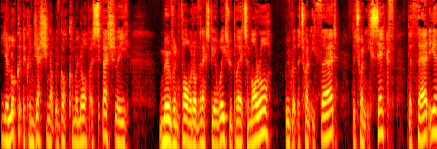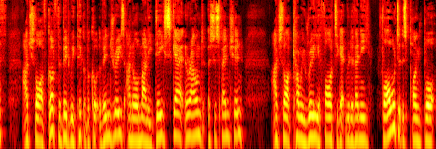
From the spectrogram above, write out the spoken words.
you look at the congestion that we've got coming up, especially moving forward over the next few weeks. We play tomorrow. We've got the 23rd, the 26th, the 30th. I just thought, if God forbid we pick up a couple of injuries, I know Manny D skirting around a suspension. I just thought, can we really afford to get rid of any forwards at this point? But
